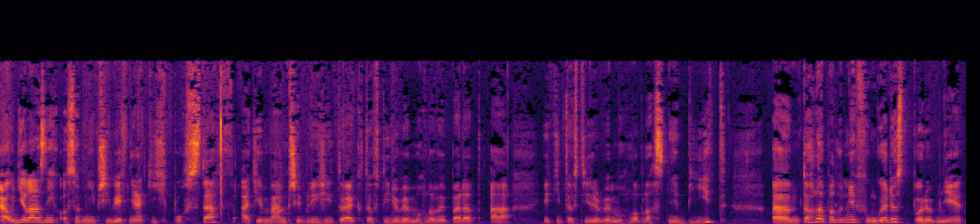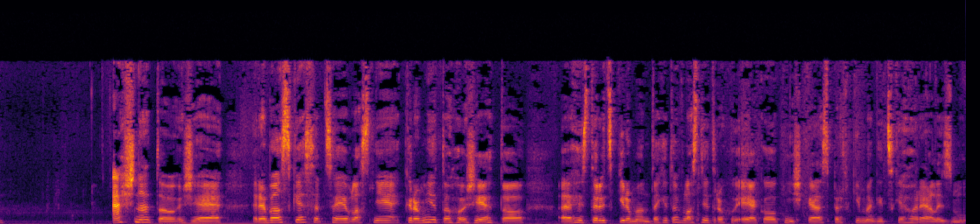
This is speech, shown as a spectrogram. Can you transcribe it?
a udělá z nich osobní příběh nějakých postav a tím vám přiblíží to, jak to v té době mohlo vypadat a jaký to v té době mohlo vlastně být. Um, tohle podle mě funguje dost podobně. Až na to, že Rebelské srdce je vlastně, kromě toho, že je to uh, historický román, tak je to vlastně trochu i jako knížka z prvky magického realismu.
